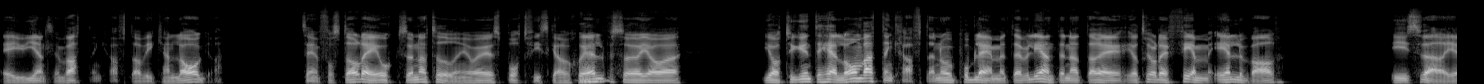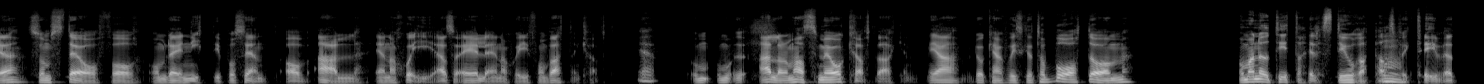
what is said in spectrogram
är ju egentligen vattenkraft där vi kan lagra. Sen förstör det också naturen. Jag är sportfiskare själv så jag, jag tycker inte heller om vattenkraften och problemet är väl egentligen att där är, jag tror det är fem älvar i Sverige som står för, om det är 90 procent av all energi, alltså elenergi från vattenkraft. Ja. Om, om, alla de här småkraftverken, ja, då kanske vi ska ta bort dem, om man nu tittar i det stora perspektivet,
